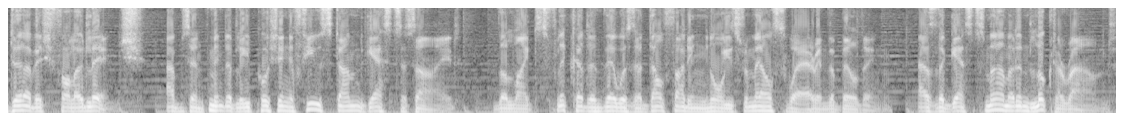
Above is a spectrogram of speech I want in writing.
Dervish followed Lynch, absent-mindedly pushing a few stunned guests aside. The lights flickered and there was a dull thudding noise from elsewhere in the building. As the guests murmured and looked around,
